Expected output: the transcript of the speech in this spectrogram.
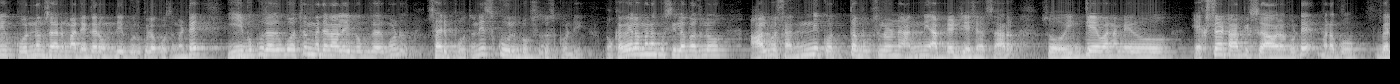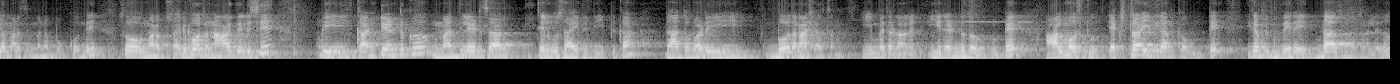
మీకు కొన్నాం సార్ మా దగ్గర ఉంది గురుకుల కోసం అంటే ఈ బుక్ చదువుకోవచ్చు మెథడాలు ఈ బుక్ చదువుకోండి సరిపోతుంది స్కూల్ బుక్స్ చూసుకోండి. ఒకవేళ మనకు సిలబస్లో ఆల్మోస్ట్ అన్ని కొత్త బుక్స్లోనే అన్ని అప్డేట్ చేశారు సార్ సో ఇంకేమైనా మీరు ఎక్స్ట్రా టాపిక్స్ కావాలనుకుంటే మనకు వెలమన మన బుక్ ఉంది. సో మనకు సరిపోతుంది నాకు తెలిసి ఈ కంటెంట్కు మధ్యలేడు సార్ తెలుగు సాహిత్య దీపిక దాంతోపాటు ఈ బోధనా శాస్త్రం ఈ మెథడాలజీ ఈ రెండు చదువుకుంటే ఆల్మోస్ట్ ఎక్స్ట్రా ఇది కనుక ఉంటే ఇక మీకు వేరే ఉండాల్సిన అవసరం లేదు.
